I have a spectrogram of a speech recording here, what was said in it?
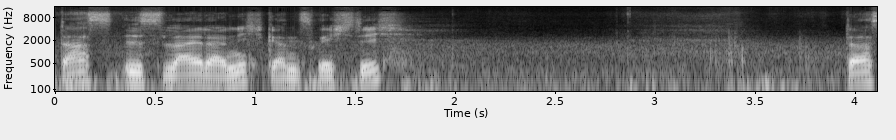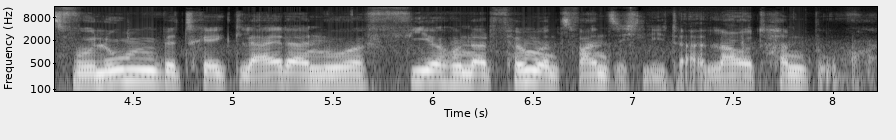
Das ist leider nicht ganz richtig. Das Volumen beträgt leider nur 425 Liter laut Handbuch.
